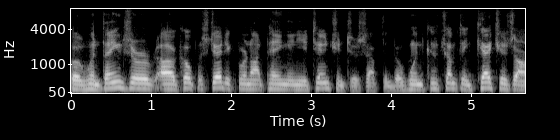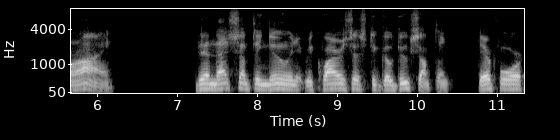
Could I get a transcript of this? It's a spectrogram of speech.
But when things are uh, copacetic, we're not paying any attention to something. But when something catches our eye, then that's something new and it requires us to go do something. Therefore,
